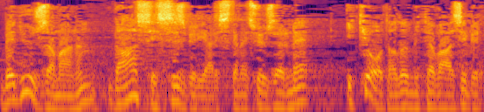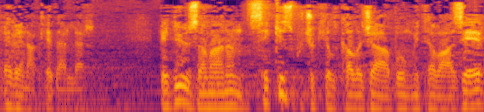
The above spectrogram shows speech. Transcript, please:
Bediüzzaman'ın daha sessiz bir yer istemesi üzerine iki odalı mütevazi bir eve naklederler. Bediüzzaman'ın sekiz buçuk yıl kalacağı bu mütevazi ev,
